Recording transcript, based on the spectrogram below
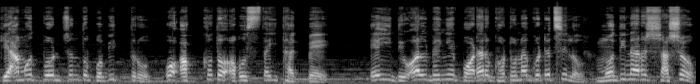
কেয়ামত পর্যন্ত পবিত্র ও অক্ষত অবস্থায় থাকবে। এই দেওয়াল ভেঙে পড়ার ঘটনা ঘটেছিল মদিনার শাসক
